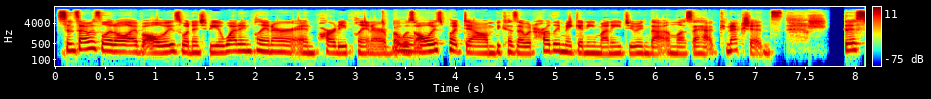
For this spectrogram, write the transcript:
Since I was little, I've always wanted to be a wedding planner and party planner, but Ooh. was oh. always put down because I would hardly make any money doing that unless I had connections. This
